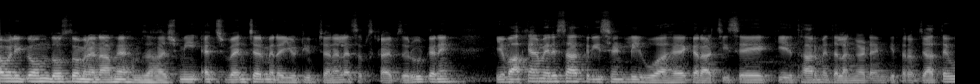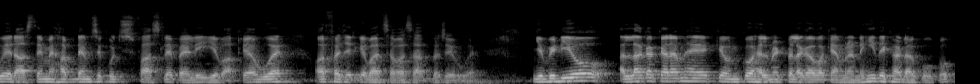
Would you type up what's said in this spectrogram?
वालेकुम दोस्तों, मेरा नाम है हमज़ा हाशमी। एच वेंचर मेरा यूट्यूब चैनल है सब्सक्राइब ज़रूर करें। ये वाक़ मेरे साथ रिसेंटली हुआ है कराची से, कीरथार में तेलंगा डैम की तरफ़ जाते हुए। रास्ते में हब डैम से कुछ फासले पहले ये वाक़ हुआ है और फजर के बाद सवा सात बजे हुआ है। ये वीडियो अल्लाह का करम है कि उनको हेलमेट पे लगा हुआ कैमरा नहीं देखा डाकुओं को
